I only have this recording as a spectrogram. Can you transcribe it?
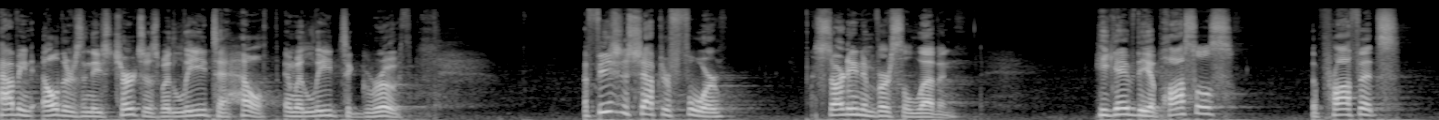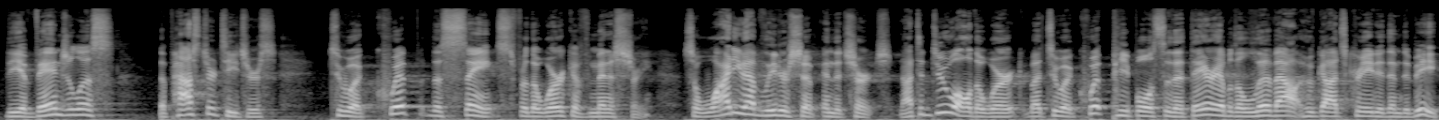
having elders in these churches would lead to health and would lead to growth. Ephesians chapter 4, starting in verse 11, he gave the apostles, the prophets, the evangelists, the pastor teachers to equip the saints for the work of ministry so, why do you have leadership in the church? Not to do all the work, but to equip people so that they are able to live out who God's created them to be.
